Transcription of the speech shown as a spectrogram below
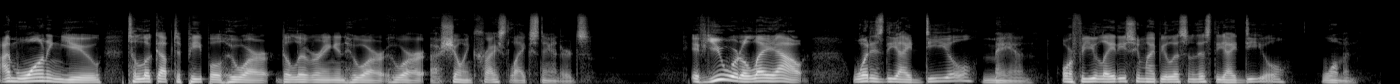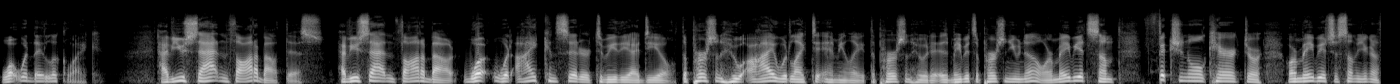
I'm wanting you to look up to people who are delivering and who are who are uh, showing Christ-like standards. If you were to lay out what is the ideal man, or for you ladies who might be listening to this, the ideal woman, what would they look like? Have you sat and thought about this? Have you sat and thought about what would I consider to be the ideal? The person who I would like to emulate, the person who it is. Maybe it's a person you know, or maybe it's some fictional character, or maybe it's just something you're gonna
